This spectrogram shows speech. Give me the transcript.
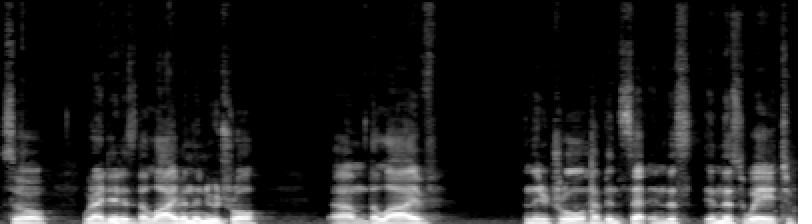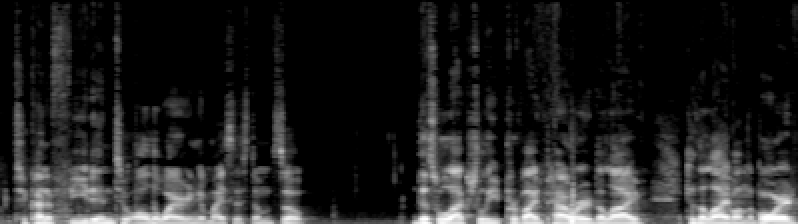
So what I did is the live and the neutral, um, the live and the neutral have been set in this in this way to, to kind of feed into all the wiring of my system. So this will actually provide power, the live, to the live on the board,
